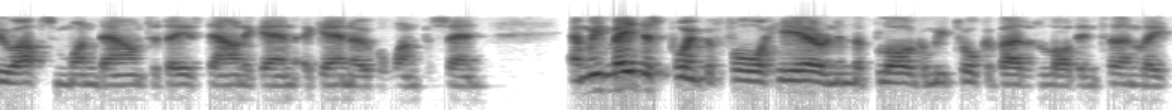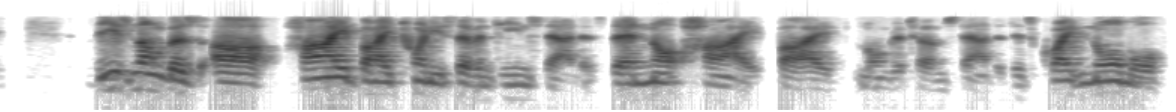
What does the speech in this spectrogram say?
two ups and one down. Today's down again again over 1%. And we've made this point before here and in the blog, and we talk about it a lot internally. These numbers are high by 2017 standards. They're not high by longer term standards. It's quite normal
